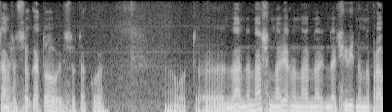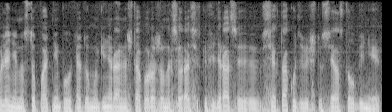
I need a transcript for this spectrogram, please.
Там же все готово и все такое. Вот. Э, на, на нашем, наверное, на, на, на очевидном направлении наступать не будут. Я думаю, Генеральный штаб Вооруженных сил Российской Федерации всех так удивит, что все остолбенеют.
